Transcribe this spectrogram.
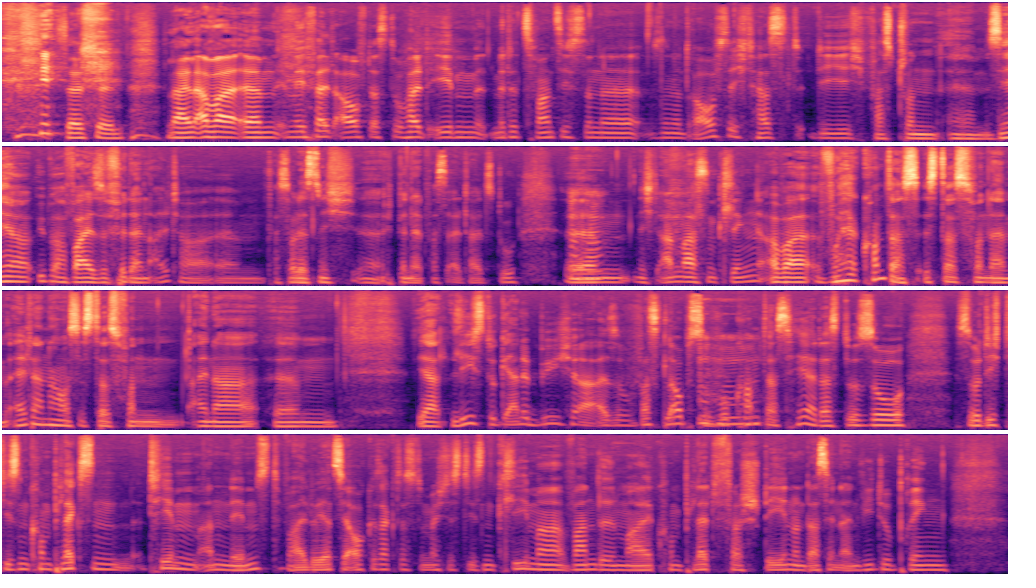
Sehr schön. Nein, aber ähm, mir fällt auf, dass du halt eben mit Mitte 20 so eine, so eine Draufsicht hast, die ich fast schon ähm, sehr überweise für dein Alter. Ähm, das soll jetzt nicht, äh, ich bin etwas älter als du, ähm, mhm. nicht anmaßend klingen. Aber woher kommt das? Ist das von deinem Elternhaus? Ist das von einer ähm, ja, liest du gerne Bücher? Also was glaubst du, mhm. wo kommt das her, dass du so, so dich diesen komplexen Themen annimmst? Weil du jetzt ja auch gesagt hast, du möchtest diesen Klimawandel mal komplett verstehen und das in ein Video bringen.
